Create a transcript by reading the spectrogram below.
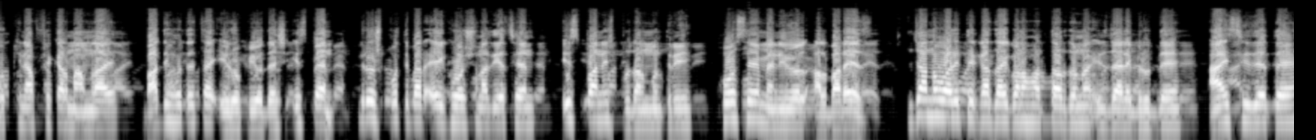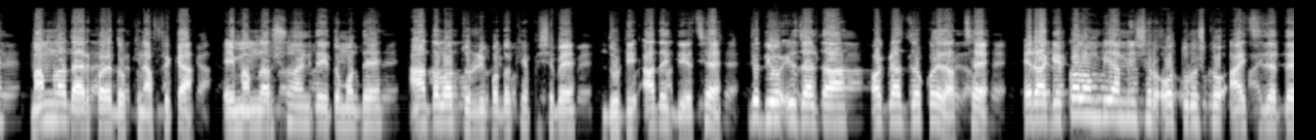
দক্ষিণ আফ্রিকার মামলায় বাদী হতে চায় ইউরোপীয় দেশ স্পেন। বৃহস্পতিবার এই ঘোষণা দিয়েছেন স্প্যানিশ প্রধানমন্ত্রী হোসে ম্যানুয়েল আলবারেজ। জানুয়ারিতে গাজায় গণহত্যার জন্য ইসরায়েলের বিরুদ্ধে আইসিজেতে মামলা দায়ের করে দক্ষিণ আফ্রিকা। এই মামলার শুনানিতে ইতিমধ্যে আদালত জরুরি পদক্ষেপ হিসেবে দুটি আদেশ দিয়েছে যদিও ইসরায়েল তা অগ্রাহ্য করে যাচ্ছে। এর আগে কলম্বিয়া মিশর ও তুরস্ক আইসিজেতে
